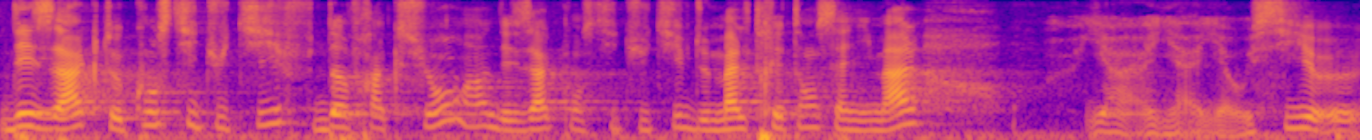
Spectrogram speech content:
des actes constitutifs d'infraction, hein, des actes constitutifs de maltraitance animale il y, a, aussi, euh,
